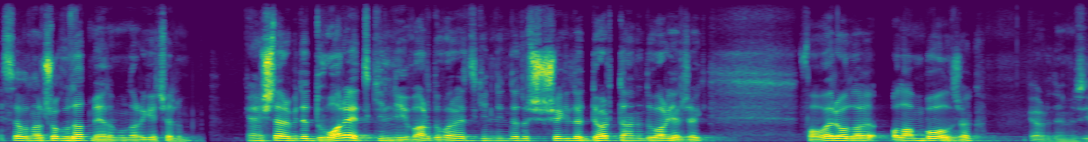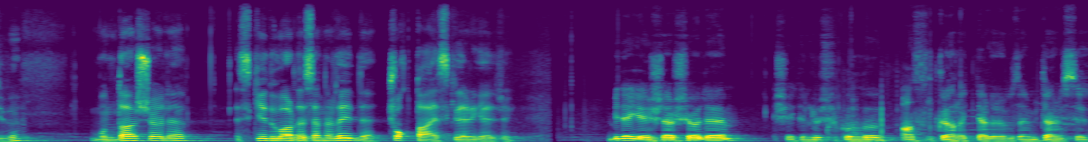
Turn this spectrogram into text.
Neyse bunları çok uzatmayalım. Bunları geçelim. Gençler bir de duvar etkinliği var. Duvar etkinliğinde de şu şekilde 4 tane duvar gelecek. Favori ola, olan bu olacak. Gördüğümüz gibi. Bunda şöyle eski duvar desenleri değil de çok daha eskileri gelecek. Bir de gençler şöyle şekilli şukullu asıl karakterlerimizden bir tanesi.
